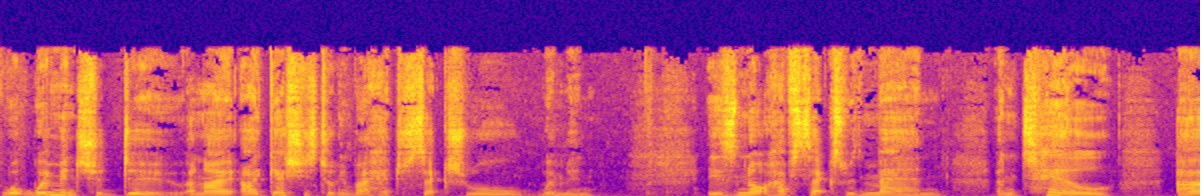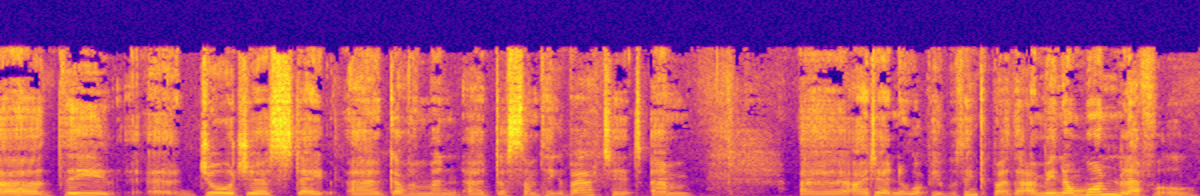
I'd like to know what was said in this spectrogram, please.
what women should do, and I, I guess she's talking about heterosexual women, is not have sex with men until uh, the uh, Georgia state uh, government uh, does something about it. Um, uh, I don't know what people think about that. I mean, on one level,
